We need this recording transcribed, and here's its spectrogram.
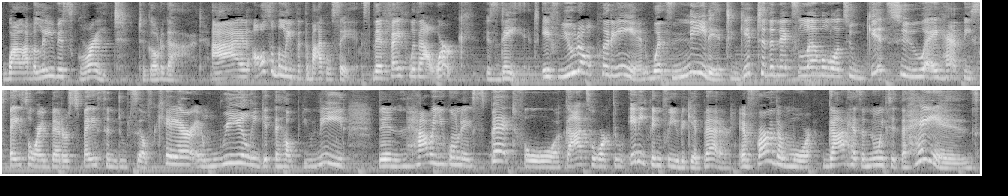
While I believe it's great to go to God, I also believe that the Bible says that faith without work is dead. If you don't put in what's needed to get to the next level or to get to a happy space or a better space and do self-care and really get the help you need, then how are you going to expect for God to work through anything for you to get better? And furthermore, God has anointed the hands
